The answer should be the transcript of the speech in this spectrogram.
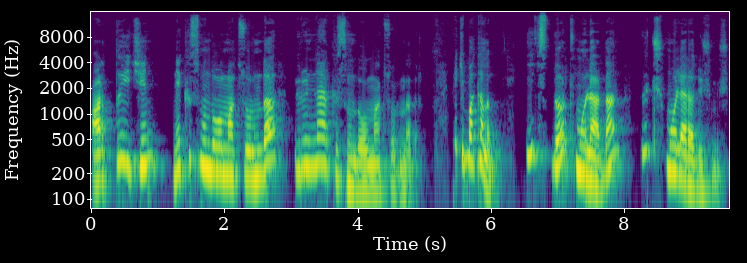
arttığı için ne kısmında olmak zorunda? Ürünler kısmında olmak zorundadır. Peki bakalım. X 4 molardan 3 molara düşmüş.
